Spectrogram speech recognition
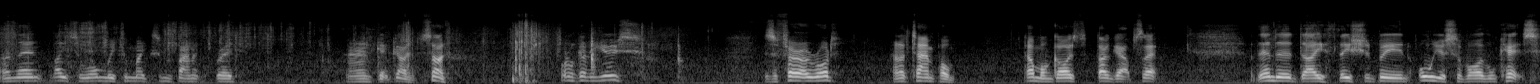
and then later on we can make some bannock bread and get going. So what I'm going to use is a ferro rod and a tampon Come on guys, don't get upset. At the end of the day, these should be in all your survival kits.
